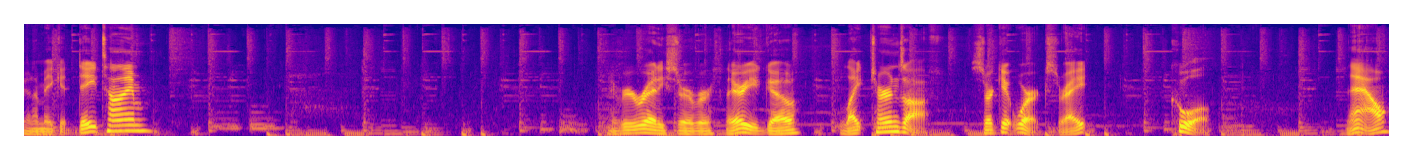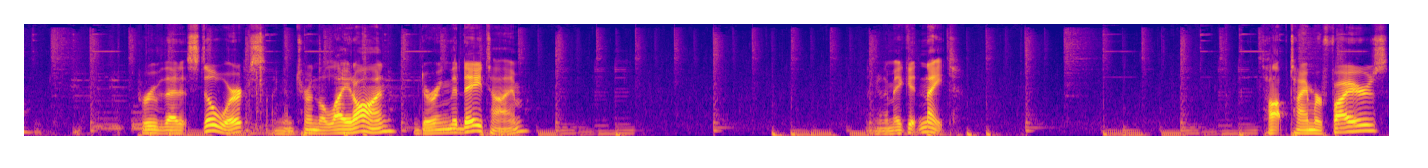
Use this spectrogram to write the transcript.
Gonna make it daytime. Whenever you're ready, server. There you go. Light turns off. Circuit works, right? Cool. Now, prove that it still works, I'm going to turn the light on during the daytime. I'm going to make it night. Top timer fires,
